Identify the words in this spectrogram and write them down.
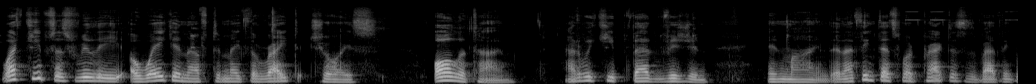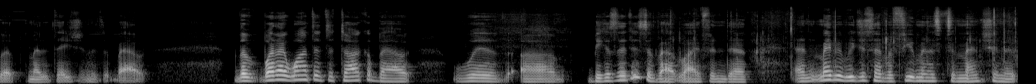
What keeps us really awake enough to make the right choice all the time? How do we keep that vision in mind? And I think that's what practice is about. I think what meditation is about. The what I wanted to talk about with uh, because it is about life and death, and maybe we just have a few minutes to mention it.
